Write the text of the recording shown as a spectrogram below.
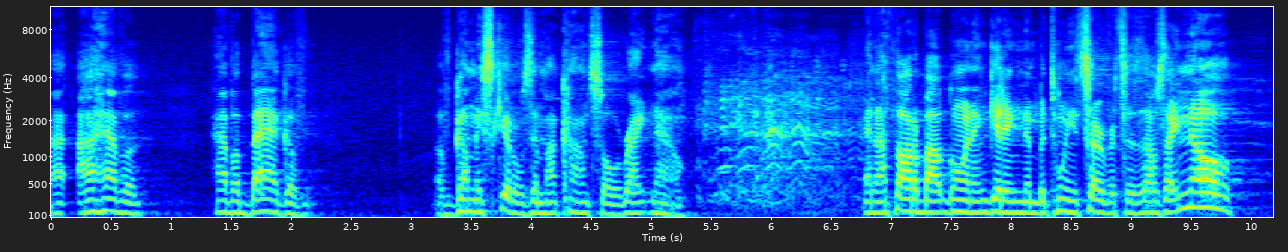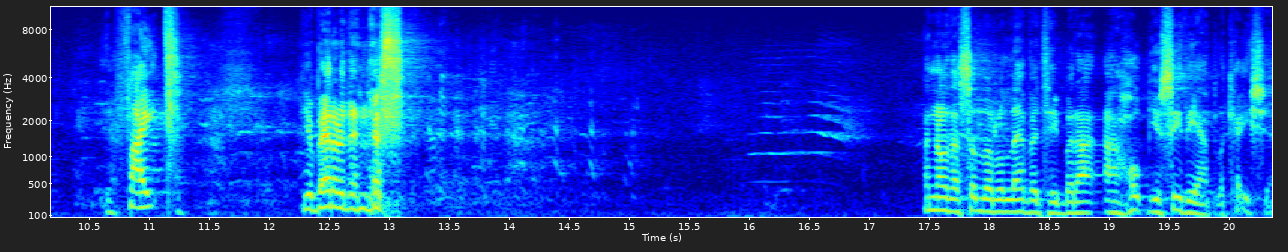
I, I have a have a bag of of gummy Skittles in my console right now. And I thought about going and getting them between services. I was like, no, fight. You're better than this. I know that's a little levity, but I, I hope you see the application.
